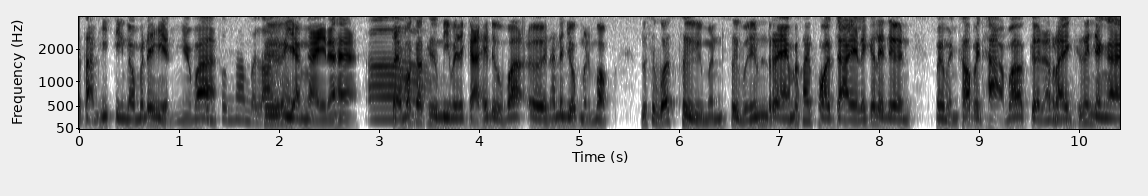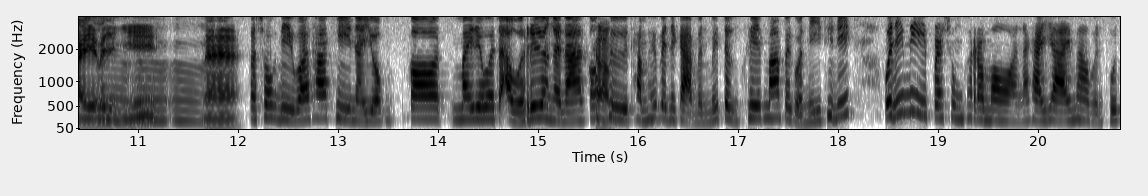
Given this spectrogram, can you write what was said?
สถานที่จริงเราไม่ได้เห็นไงว่าคุณภูมิธรรมเหมือนเราคือเลยยังไงนะฮะเออแต่ว่าก็คือมีบรรยากาศให้ดูว่าเออท่านนายกเหมือนแบบรู้สึกว่าสื่อเหมือนสื่อเหมือนรุนแรงไม่ค่อยพอใจอะไรก็เลยเดินไปเหมือนเข้าไปถามว่าเกิดอะไรขึ้นยังไงอะไรอย่างนี้มอืมนะฮะก็โชคดีว่าท่าทีนายกก็ไม่ได้ว่าจะเอาเรื่องอะนะ ก็ครับคือทำให้บรรยากาศมันไม่ตึงเครียดมากไปกว่านี้ทีนี้ วันนี้มีประชุมครมนะคะ ย้ายมาวันพุธ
